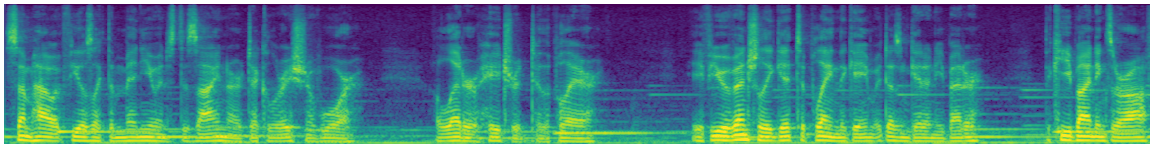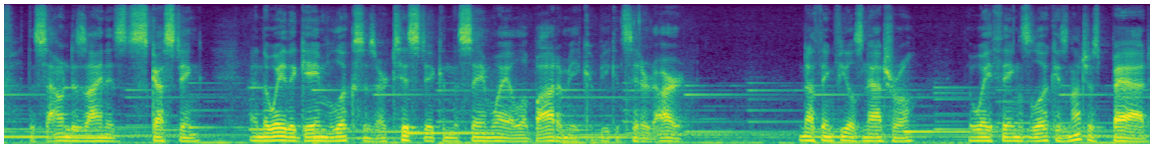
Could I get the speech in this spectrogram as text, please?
Somehow it feels like the menu and its design are a declaration of war, a letter of hatred to the player. If you eventually get to playing the game, it doesn't get any better. The key bindings are off, the sound design is disgusting, and the way the game looks is artistic in the same way a lobotomy could be considered art. Nothing feels natural. The way things look is not just bad,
